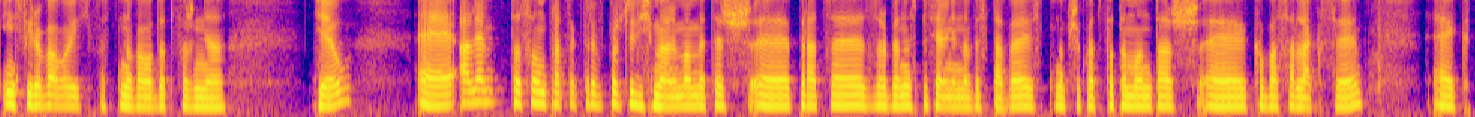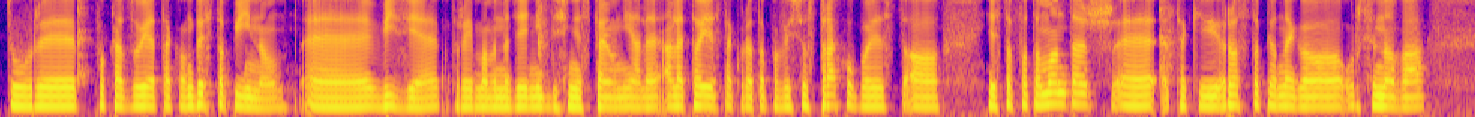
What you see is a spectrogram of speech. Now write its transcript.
inspirowało ich i fascynowało do tworzenia dzieł. E, ale to są prace, które wypożyczyliśmy, ale mamy też e, prace zrobione specjalnie na wystawę. Jest na przykład fotomontaż Kobasa Laksy, który pokazuje taką dystopijną wizję, której mamy nadzieję nigdy się nie spełni, ale, ale to jest akurat opowieść o strachu, bo jest, o, jest to fotomontaż taki roztopionego Ursynowa, E,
